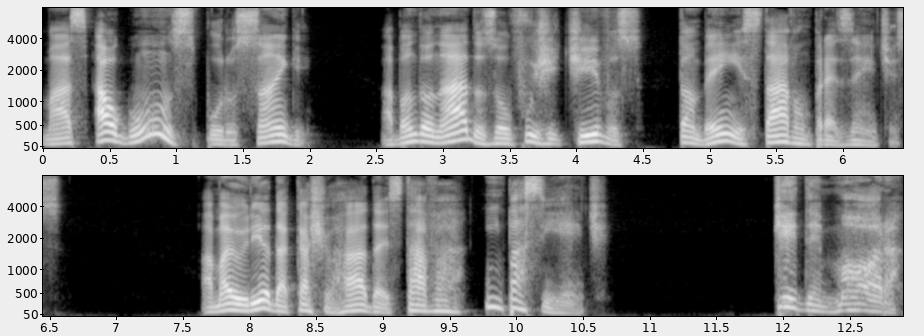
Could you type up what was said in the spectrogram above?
mas alguns, puro sangue, abandonados ou fugitivos, também estavam presentes. A maioria da cachorrada estava impaciente. Que demora!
